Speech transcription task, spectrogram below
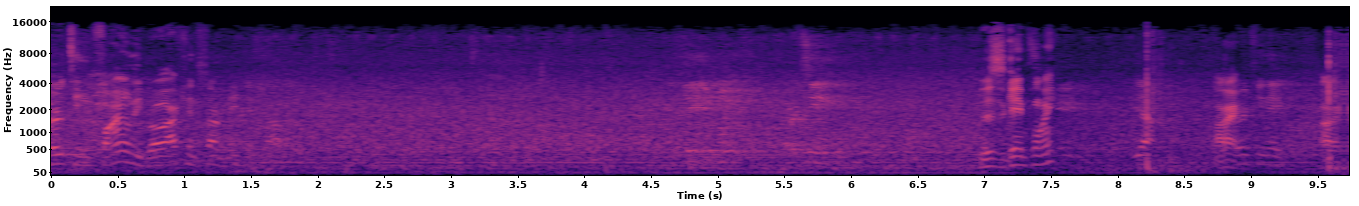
Thirteen. Finally, bro. I can start making shots. This is game point? Yeah. All right. Thirteen eight. All right.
